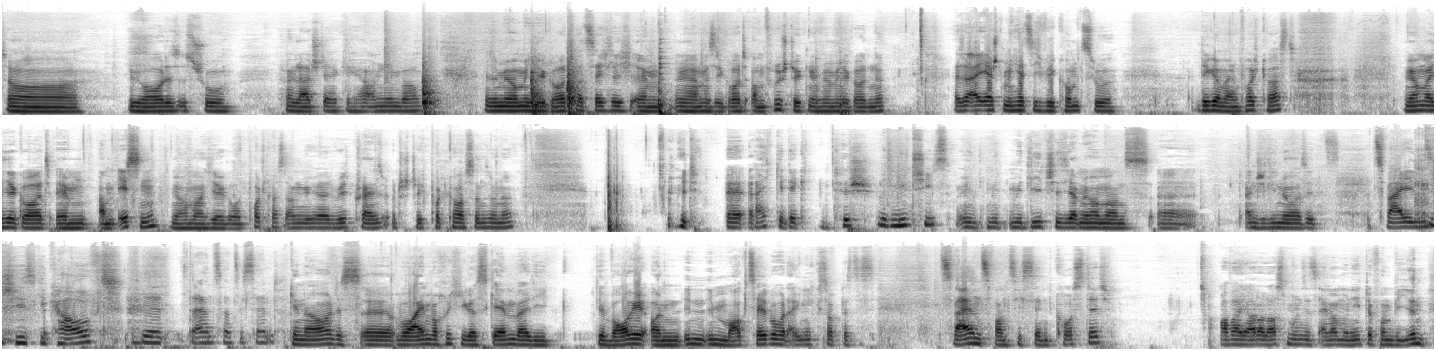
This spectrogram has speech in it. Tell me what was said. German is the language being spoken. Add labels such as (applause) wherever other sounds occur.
So, ja, das ist schon von der Lautstärke her annehmbar. Also wir haben hier gerade tatsächlich, ähm, wir haben sie gerade am Frühstück, ne, wir haben hier gerade, ne. Also erstmal herzlich willkommen zu Digga, mein Podcast. Wir haben hier gerade ähm, am Essen, wir haben hier gerade Podcast angehört, Wildcrimes unterstrich Podcast und so, ne. Mit äh, reich gedecktem Tisch. Mit Litschis. Mit, mit, mit Litschis, ja, wir haben uns, äh, Angelina hat jetzt zwei Litschis gekauft. Für 23 Cent. Genau, das äh, war einfach richtiger Scam, weil die, die Waage an, in, im Markt selber hat eigentlich gesagt, dass das 22 Cent kostet. Aber ja, da lassen wir uns jetzt einfach mal nicht davon beirren.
